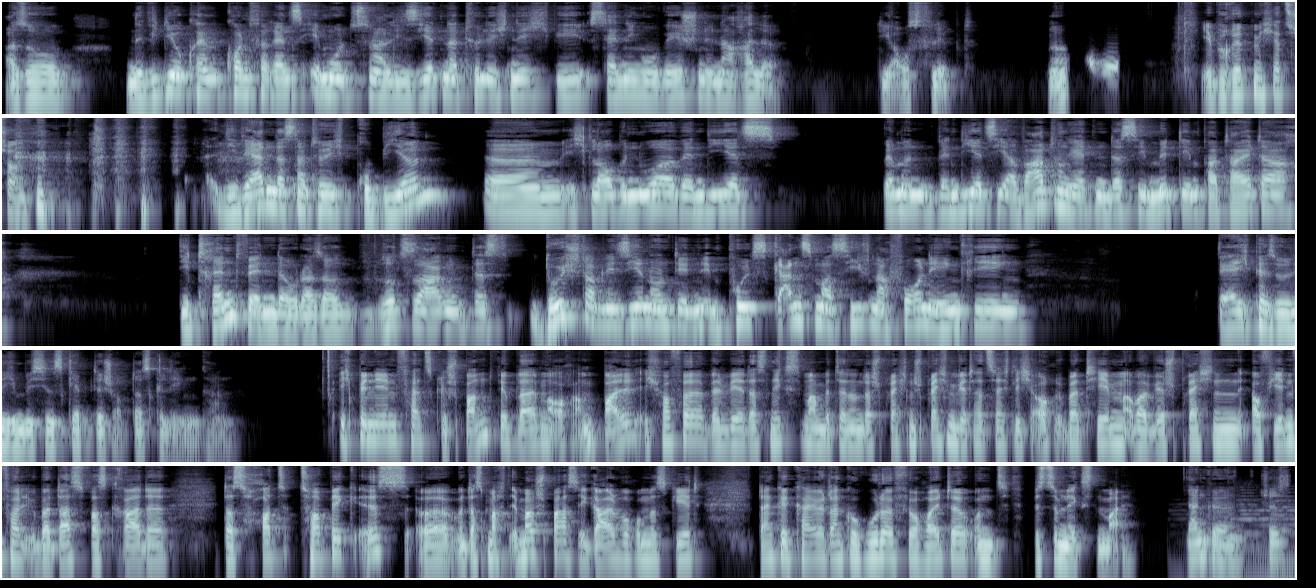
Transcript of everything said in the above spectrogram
also eine Videokonferenz emotionalisiert natürlich nicht wie Standing Ovation in der Halle, die ausflippt. Ne? Ihr berührt mich jetzt schon. die werden das natürlich probieren. Ähm, ich glaube nur, wenn die jetzt, wenn man, wenn die jetzt die Erwartung hätten, dass sie mit dem Parteitag die Trendwende oder so, sozusagen das durchstabilisieren und den Impuls ganz massiv nach vorne hinkriegen, wäre ich persönlich ein bisschen skeptisch, ob das gelingen kann. Ich bin jedenfalls gespannt. Wir bleiben auch am Ball. Ich hoffe, wenn wir das nächste Mal miteinander sprechen, sprechen wir tatsächlich auch über Themen, aber wir sprechen auf jeden Fall über das, was gerade das Hot Topic ist. Äh, und das macht immer Spaß, egal worum es geht. Danke, Kaio, danke, Rudolf, für heute und bis zum nächsten Mal. Danke. Tschüss.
